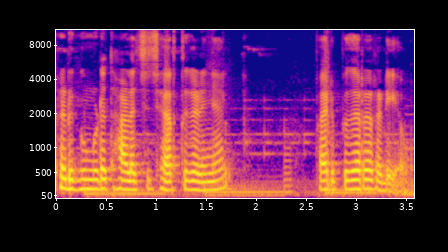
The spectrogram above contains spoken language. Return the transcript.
കടുകും കൂടെ തളച്ച് ചേർത്ത് കഴിഞ്ഞാൽ പരിപ്പ് കറി റെഡിയാവും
